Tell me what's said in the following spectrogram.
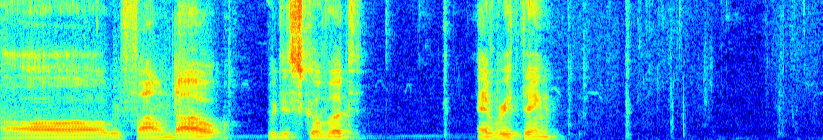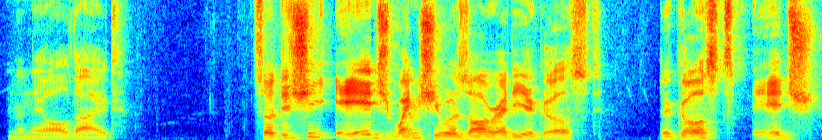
Oh, we found out. We discovered everything. And then they all died. So did she age when she was already a ghost? The ghosts age?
